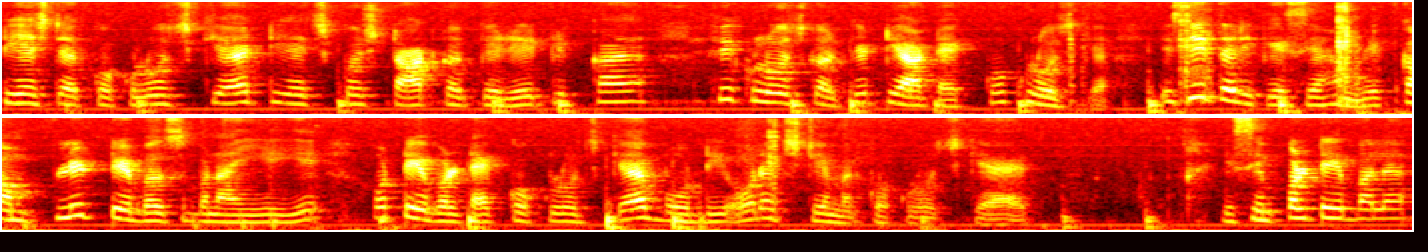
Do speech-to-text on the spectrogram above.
टी एच टैग को क्लोज किया है। टी एच को स्टार्ट करके रेट लिखा है। फिर क्लोज करके टी आर टैग को क्लोज किया इसी तरीके से हमने कंप्लीट टेबल्स बनाई है ये। और टेबल टैग को क्लोज किया है। बॉडी और एच को क्लोज किया है। ये सिंपल टेबल है।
